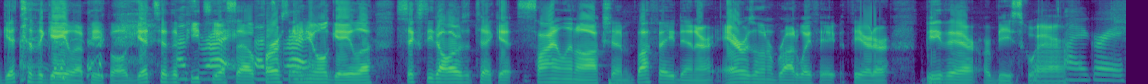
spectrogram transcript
get to the gala, people. Get to the PTSO right. First right. annual gala. $60 a ticket, silent auction, buffet dinner, Arizona Broadway the- Theater. Be there or be square. i agree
